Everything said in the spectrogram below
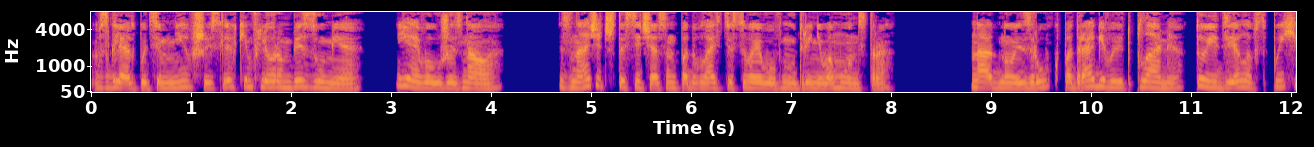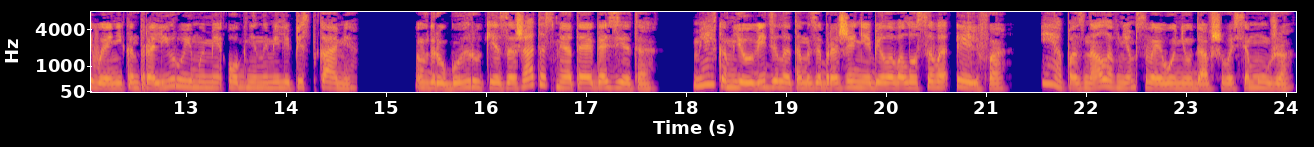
Взгляд потемневший, с легким флером безумия. Я его уже знала. Значит, что сейчас он под властью своего внутреннего монстра. На одной из рук подрагивает пламя, то и дело вспыхивая неконтролируемыми огненными лепестками. В другой руке зажата смятая газета, Мельком я увидела там изображение беловолосого эльфа и опознала в нем своего неудавшегося мужа.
